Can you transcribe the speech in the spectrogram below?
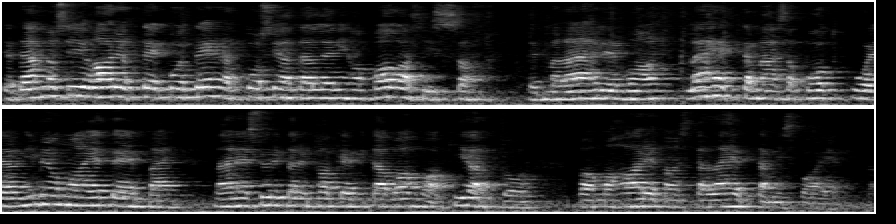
Ja tämmöisiä harjoitteita voi tehdä tosiaan tälleen ihan palasissa, että mä lähden vaan lähettämään sitä potkua ja nimenomaan eteenpäin. Mä en edes yritä nyt hakea mitään vahvaa kiertoa. vaan mä harjoitan sitä lähettämisvaihetta.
